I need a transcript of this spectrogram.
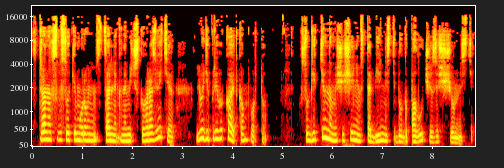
В странах с высоким уровнем социально-экономического развития люди привыкают к комфорту, к субъективным ощущениям стабильности, благополучия, защищенности.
